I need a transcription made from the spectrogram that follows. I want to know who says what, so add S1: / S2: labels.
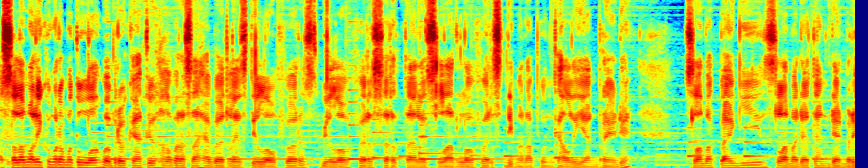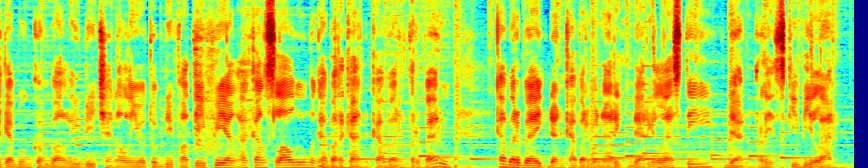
S1: Assalamualaikum warahmatullahi wabarakatuh. Halo para sahabat Lesti Lovers, Belovers, serta Leslar Lovers di mana pun kalian berada. Selamat pagi, selamat datang dan bergabung kembali di channel Youtube Diva TV yang akan selalu mengabarkan kabar terbaru Kabar baik dan kabar menarik dari Lesti dan Rizky Bilar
